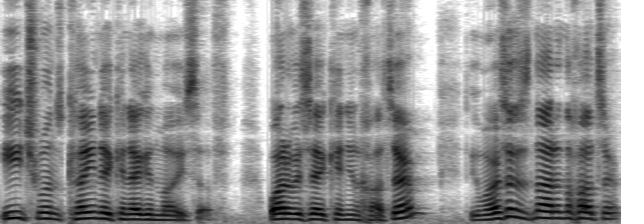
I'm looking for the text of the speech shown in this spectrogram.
each one's kaina keneged ma'isaf. Why do we say kinyan chatzar? The Gemara says it's not in the chatzar.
